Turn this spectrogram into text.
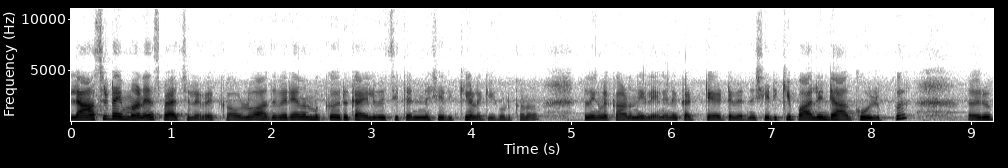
ലാസ്റ്റ് ടൈമാണ് സ്പാച്ചിൽ വെക്കാവുള്ളൂ. അതുവരെ നമുക്ക് ഒരു കയ്യിൽ വെച്ചിട്ട് തന്നെ ശരിക്കും ഇളക്കി കൊടുക്കണം. അപ്പോൾ നിങ്ങൾ കാണുന്നില്ലേ? എങ്ങനെ കട്ടിയായിട്ട് വരുന്നത് ശരിക്കും പാലിന്റെ ആ കൊഴുപ്പ് ഒരു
